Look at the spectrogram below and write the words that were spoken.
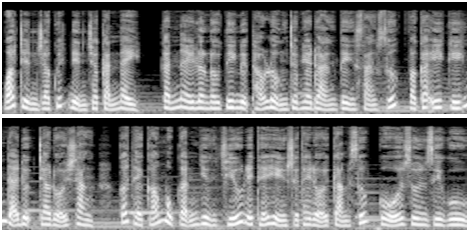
quá trình ra quyết định cho cảnh này. Cảnh này lần đầu tiên được thảo luận trong giai đoạn tiền sản xuất và các ý kiến đã được trao đổi rằng có thể có một cảnh dừng chiếu để thể hiện sự thay đổi cảm xúc của Jun Ji-woo.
